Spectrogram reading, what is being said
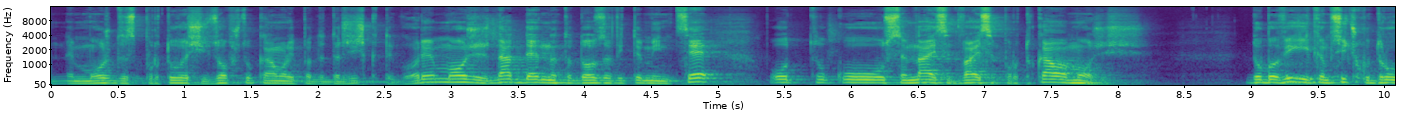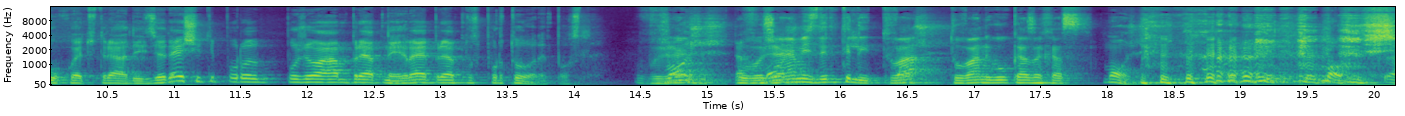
не можеш да спортуваш изобщо, камо ли па да държиш категория, можеш, да, денната доза витамин С от около 18-20 протокала можеш. Добави ги към всичко друго, което трябва да изядеш и ти пожелавам приятна игра и приятно спортуване после. Уважаеми, Можеш, да, уважаеми можеш. зрители, това, Можеш. това не го казах аз. Можеш. Можеш.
